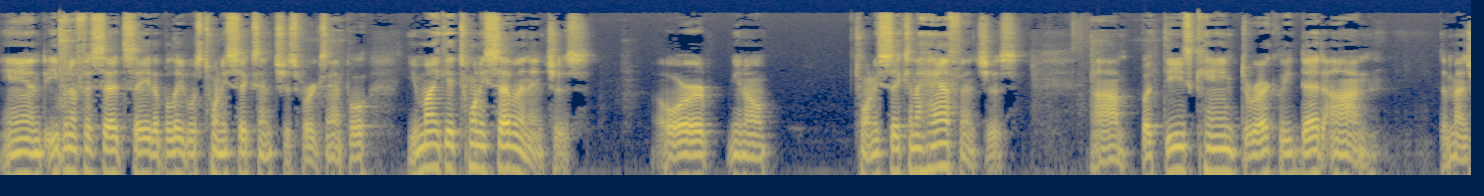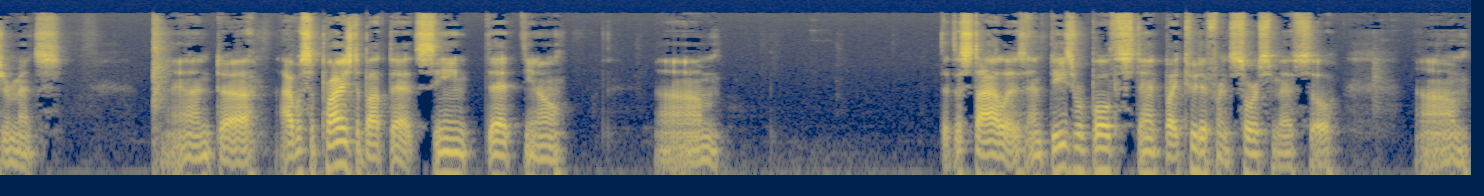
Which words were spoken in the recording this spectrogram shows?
And even if it said, say, the blade was 26 inches, for example, you might get 27 inches or, you know, 26 and a half inches. Um, but these came directly dead on the measurements. And uh, I was surprised about that, seeing that, you know, um, that the style is. And these were both stamped by two different swordsmiths. So, um,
